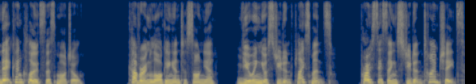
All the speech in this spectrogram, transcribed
That concludes this module, covering logging into Sonia, viewing your student placements, processing student timesheets,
